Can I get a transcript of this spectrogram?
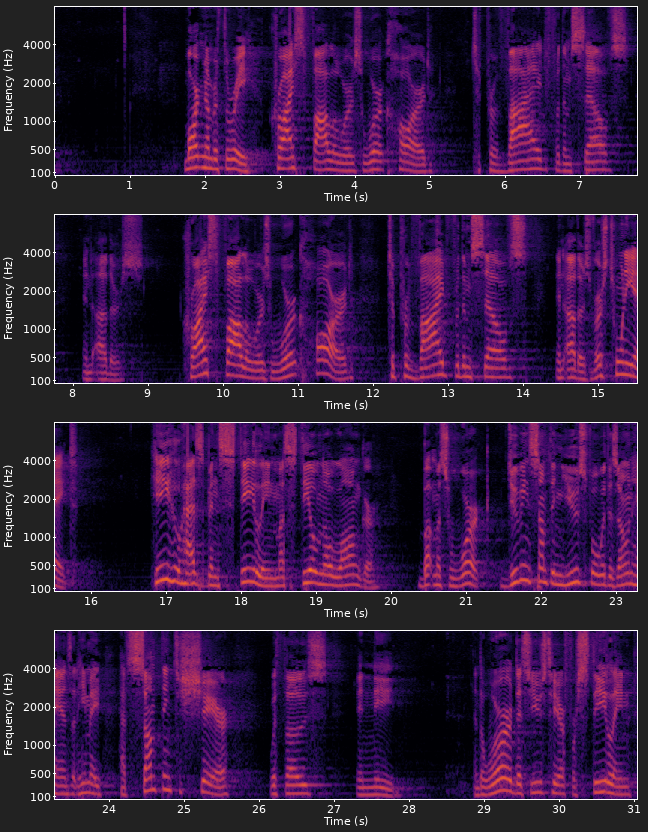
Mark number three Christ followers work hard to provide for themselves and others. Christ followers work hard to provide for themselves and others. Verse 28 He who has been stealing must steal no longer, but must work, doing something useful with his own hands that he may have something to share with those in need. And the word that's used here for stealing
